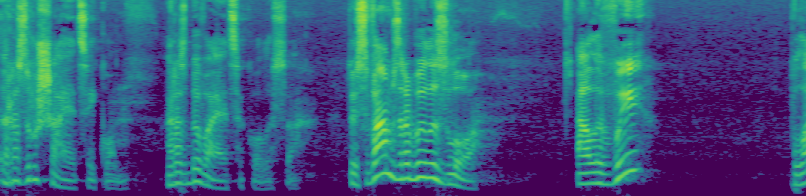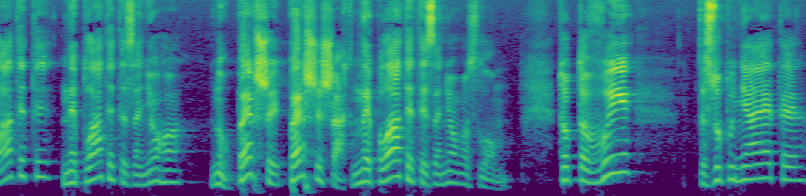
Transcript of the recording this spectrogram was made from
розрушає цей ком, розбиває це колесо. Тобто вам зробили зло, але ви платите, не платите за нього. Ну, перший, перший шаг не платите за нього злом. Тобто ви зупиняєте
